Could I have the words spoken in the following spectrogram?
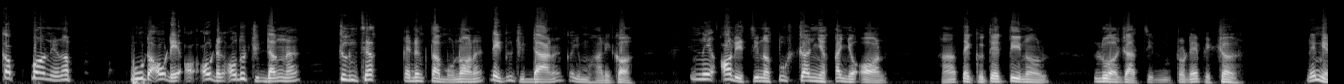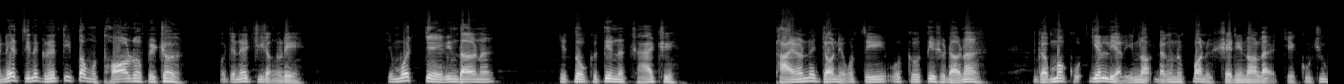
có bao nhiêu nó bù đảo để ở đằng ở tôi chỉ đằng nè. Trưng chắc cái đằng tầm một nó nè. Để tôi chỉ đà nè, có gì mà hà đi coi nên ở đi chỉ nó tu chân nhạc cái nhỏ on hả? Tệ cứ tệ tin nó lùa giặt chỉ cho nên bị chơi. Nên miền nét chỉ nó cứ nét tin tao một thò luôn bị chơi ở cho nên chỉ rằng đi chỉ mỗi chè lên đời nữa, chỉ tổ cứ tin là trái chi thái nó cho nhiều một tí tôi cứ tin sự đó nè gần một cụ yên liệt đi nó đang được bao được xe đi nó lại chỉ cụ chú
